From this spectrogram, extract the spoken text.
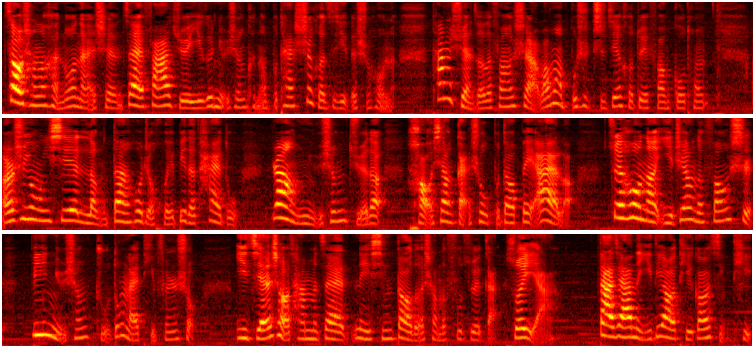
造成了很多男生在发觉一个女生可能不太适合自己的时候呢，他们选择的方式啊，往往不是直接和对方沟通，而是用一些冷淡或者回避的态度，让女生觉得好像感受不到被爱了。最后呢，以这样的方式逼女生主动来提分手，以减少他们在内心道德上的负罪感。所以啊，大家呢一定要提高警惕。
